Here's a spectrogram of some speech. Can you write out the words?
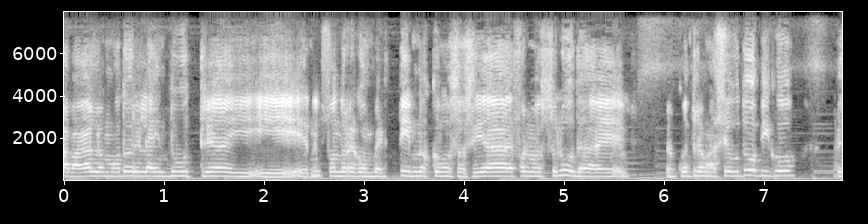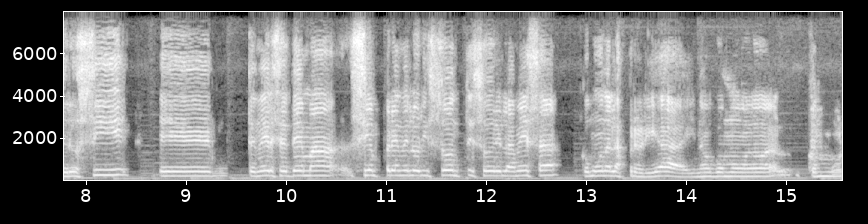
apagar los motores la industria y, en el fondo reconvertirnos como sociedad de forma absoluta. Eh, lo encuentro demasiado utópico, pero sí eh, tener ese tema siempre en el horizonte y sobre la mesa como una de las prioridades y no como, como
